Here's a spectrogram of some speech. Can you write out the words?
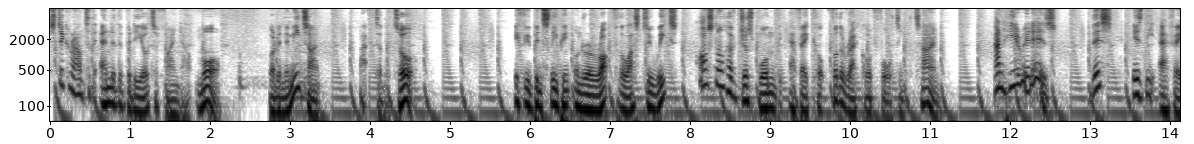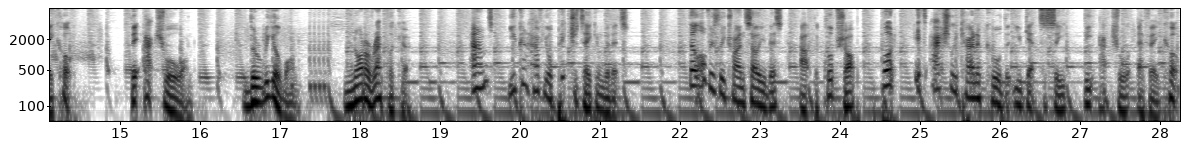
Stick around to the end of the video to find out more. But in the meantime, back to the tour. If you've been sleeping under a rock for the last two weeks, Arsenal have just won the FA Cup for the record 14th time. And here it is. This is the FA Cup. The actual one. The real one. Not a replica. And you can have your picture taken with it. They'll obviously try and sell you this at the club shop, but it's actually kind of cool that you get to see the actual FA Cup.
